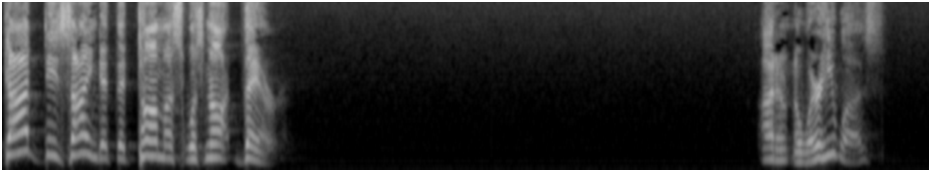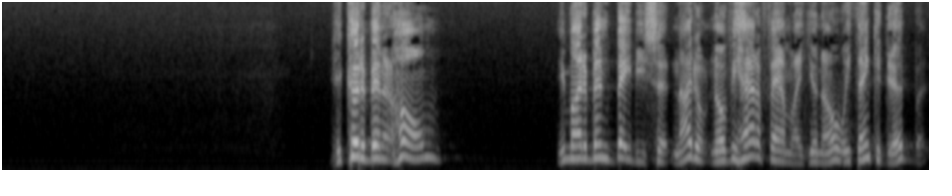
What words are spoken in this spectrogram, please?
God designed it that Thomas was not there. I don't know where he was. He could have been at home. He might have been babysitting. I don't know if he had a family, you know. We think he did, but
